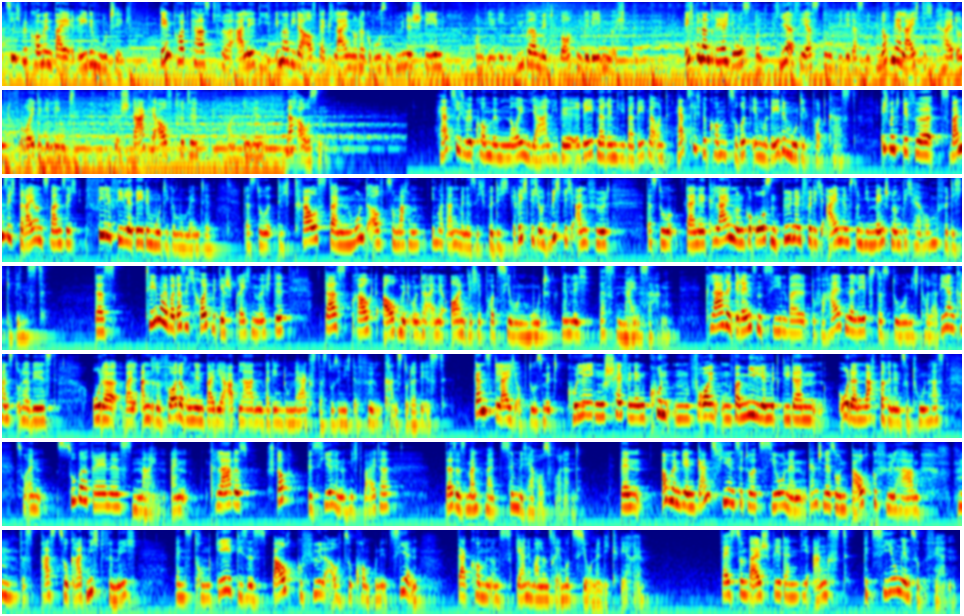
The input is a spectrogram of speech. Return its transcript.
Herzlich willkommen bei Redemutig, dem Podcast für alle, die immer wieder auf der kleinen oder großen Bühne stehen und ihr Gegenüber mit Worten bewegen möchten. Ich bin Andrea Joost und hier erfährst du, wie dir das mit noch mehr Leichtigkeit und Freude gelingt. Für starke Auftritte von innen nach außen. Herzlich willkommen im neuen Jahr, liebe Rednerin, lieber Redner und herzlich willkommen zurück im Redemutig Podcast. Ich wünsche dir für 2023 viele, viele redemutige Momente, dass du dich traust, deinen Mund aufzumachen, immer dann, wenn es sich für dich richtig und wichtig anfühlt, dass du deine kleinen und großen Bühnen für dich einnimmst und die Menschen um dich herum für dich gewinnst. Das Thema, über das ich heute mit dir sprechen möchte, das braucht auch mitunter eine ordentliche Portion Mut, nämlich das Nein sagen klare Grenzen ziehen, weil du Verhalten erlebst, das du nicht tolerieren kannst oder willst, oder weil andere Forderungen bei dir abladen, bei denen du merkst, dass du sie nicht erfüllen kannst oder willst. Ganz gleich, ob du es mit Kollegen, Chefinnen, Kunden, Freunden, Familienmitgliedern oder Nachbarinnen zu tun hast, so ein souveränes Nein, ein klares Stopp bis hierhin und nicht weiter, das ist manchmal ziemlich herausfordernd. Denn auch wenn wir in ganz vielen Situationen ganz schnell so ein Bauchgefühl haben, hm, das passt so gerade nicht für mich, wenn es darum geht, dieses Bauchgefühl auch zu kommunizieren, da kommen uns gerne mal unsere Emotionen in die Quere. Da ist zum Beispiel dann die Angst, Beziehungen zu gefährden.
